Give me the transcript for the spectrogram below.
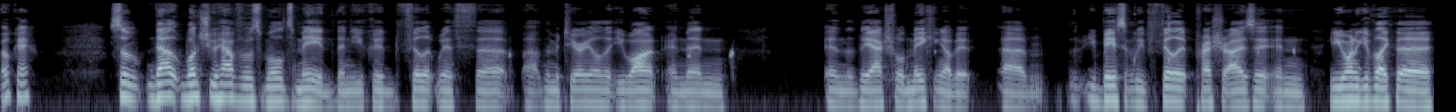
Okay. So now, once you have those molds made, then you could fill it with uh, uh, the material that you want, and then and the, the actual making of it. Um, you basically fill it, pressurize it, and you want to give like the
